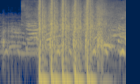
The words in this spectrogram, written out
Não!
